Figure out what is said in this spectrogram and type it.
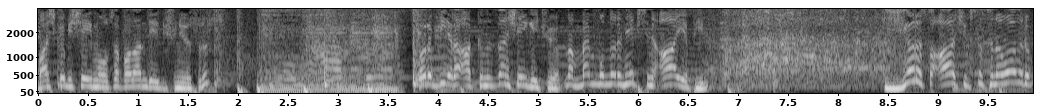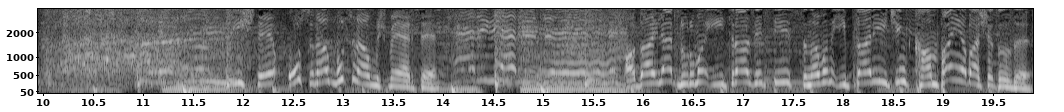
başka bir şey mi olsa falan diye düşünüyorsunuz. Sonra bir ara aklınızdan şey geçiyor. Lan ben bunların hepsini A yapayım. Yarısı A çıksa sınava alırım. İşte o sınav bu sınavmış meğerse. Adaylar duruma itiraz etti. Sınavın iptali için kampanya başlatıldı.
